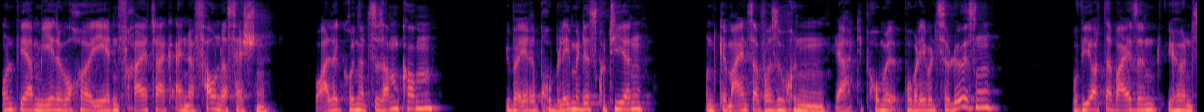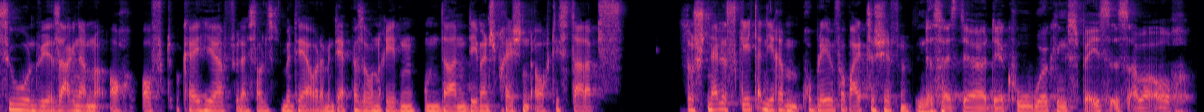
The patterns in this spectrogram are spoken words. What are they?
Und wir haben jede Woche, jeden Freitag eine Founder-Session, wo alle Gründer zusammenkommen, über ihre Probleme diskutieren und gemeinsam versuchen, ja, die Pro Probleme zu lösen. Wo wir auch dabei sind, wir hören zu und wir sagen dann auch oft, okay, hier, vielleicht solltest du mit der oder mit der Person reden, um dann dementsprechend auch die Startups so schnell es geht an ihrem Problem vorbeizuschiffen. Das heißt, der, der Co-Working Space ist aber auch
